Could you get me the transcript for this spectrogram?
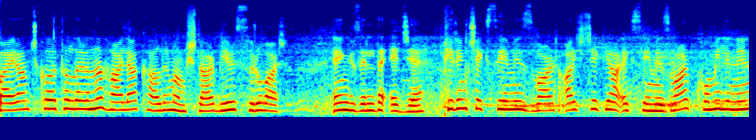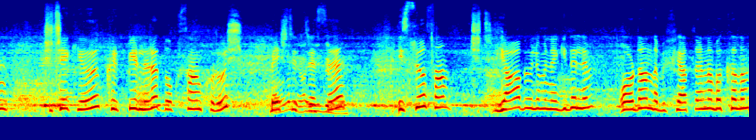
Bayram çikolatalarını hala kaldırmamışlar. Bir sürü var. En güzeli de Ece. Pirinç eksiğimiz var. Ayçiçek yağı eksiğimiz var. Komili'nin çiçek yağı 41 lira 90 kuruş. 5 Alalım ya, litresi. iyidir İstiyorsan yağ bölümüne gidelim. Oradan da bir fiyatlarına bakalım.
